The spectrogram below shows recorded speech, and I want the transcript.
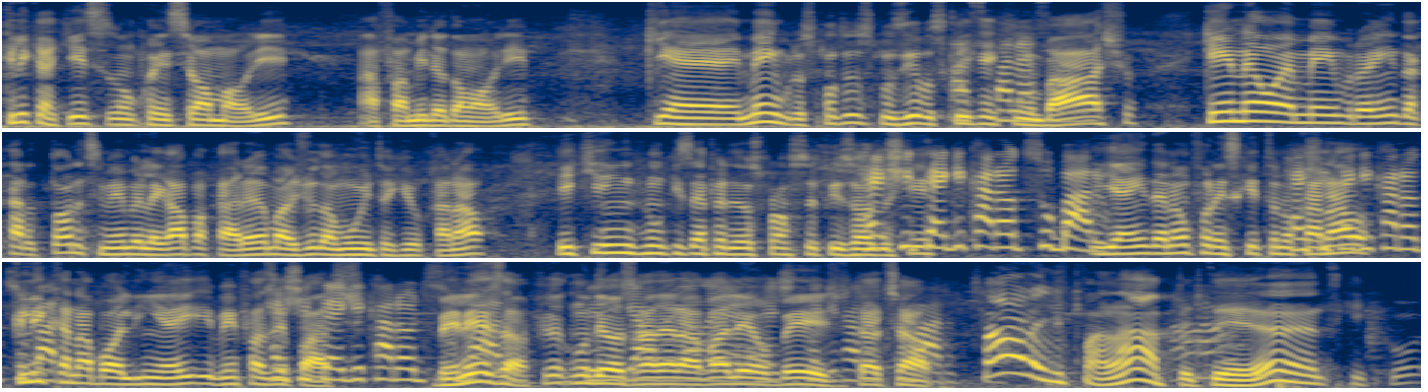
clica aqui, vocês vão conhecer o Amauri, a família do Amauri. Que é membros, conteúdos exclusivos, clica aqui embaixo. Quem não é membro ainda, cara, torne-se membro, é legal pra caramba, ajuda muito aqui o canal. E quem não quiser perder os próximos episódios aqui Hashtag Carol de Subaru. e ainda não for inscrito no Hashtag canal, Carol de clica na bolinha aí e vem fazer Hashtag parte. Carol de Beleza? Subaru. Fica com Deus, galera. galera. Valeu, Hashtag beijo. Carol Tchau, tchau. Para de falar, PT, antes, que coisa.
